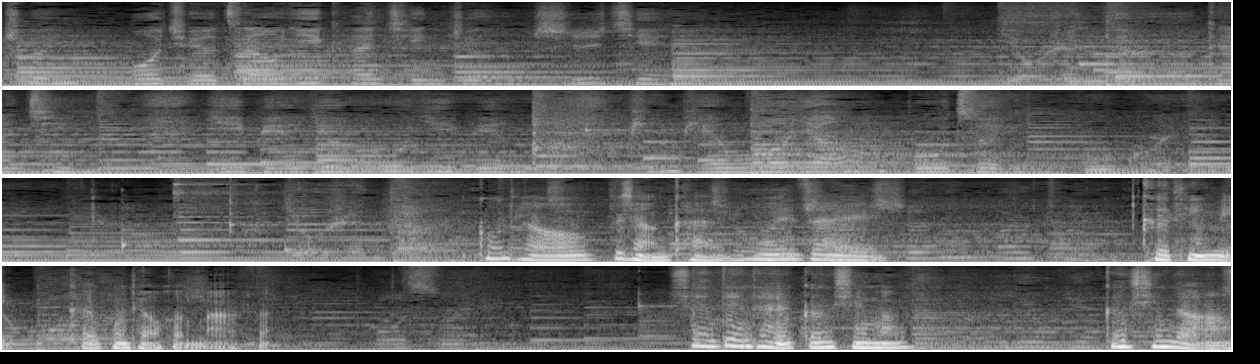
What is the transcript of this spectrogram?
吹我却早已看清这世界。有人的感情一遍又一遍，偏偏我要不醉不归。有人太空调不想开，因为在客厅里开空调很麻烦。现在电台更新吗？更新的啊。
